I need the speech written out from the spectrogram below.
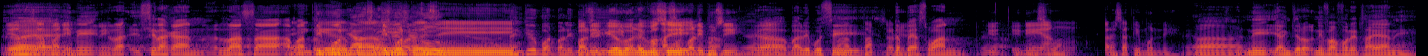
Ini rasa apa Eh, nih? Ini ra- silakan. Rasa apa thank tuh? you Ya, Bali sorry. Busi. Thank you buat Bali Bali, Busi. Bali Busi. Makasih Bali Busi. Ya, Bali Busi. Mantap. The best one. I- ini yang rasa timun nih. Ah, ini yang jeruk nih favorit saya nih.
